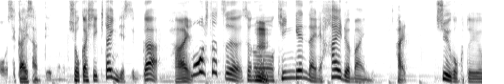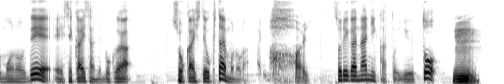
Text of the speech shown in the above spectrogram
の世界遺産っていうものを紹介していきたいんですが、はい。もう一つその近現代に入る前に、はい。中国というもので、えー世界遺産で僕が紹介しておきたいものがあります。はいそれが何かというとうん。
